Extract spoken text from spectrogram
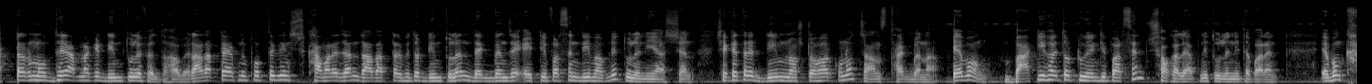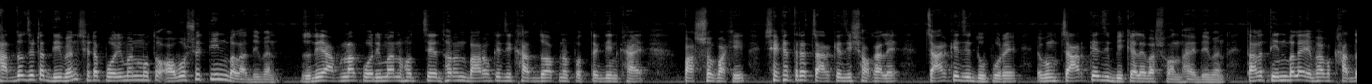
আটটার মধ্যে আপনাকে ডিম তুলে ফেলতে হবে। রাত আটটায় আপনি প্রত্যেকদিন খামারে যান রাত আটটার ভিতর ডিম তুলেন, দেখবেন যে এইটি পার্সেন্ট ডিম আপনি তুলে নিয়ে আসছেন। সেক্ষেত্রে ডিম নষ্ট হওয়ার কোনো চান্স থাকবে না। এবং বাকি হয়তো টোয়েন্টি পার্সেন্ট সকালে আপনি তুলে নিতে পারেন। এবং খাদ্য যেটা দিবেন, সেটা পরিমাণ মতো অবশ্যই তিন বেলা দিবেন। যদি আপনার পরিমাণ হচ্ছে, ধরেন বারো কেজি খাদ্য আপনার প্রত্যেক দিন খায় পাঁচশো পাখি, সেক্ষেত্রে চার কেজি সকালে চার কেজি দুপুরে এবং চার কেজি বিকালে বা সন্ধ্যায় দিবেন। তাহলে তিন বেলা এভাবে খাদ্য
